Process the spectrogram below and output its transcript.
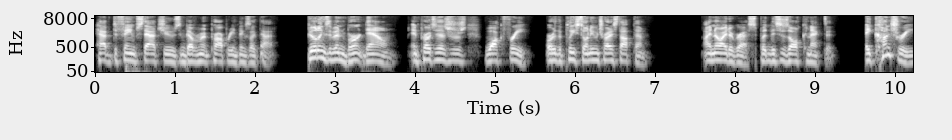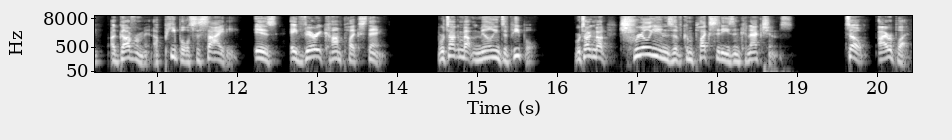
have defamed statues and government property and things like that. Buildings have been burnt down and protesters walk free or the police don't even try to stop them. I know I digress, but this is all connected. A country, a government, a people, a society is a very complex thing. We're talking about millions of people. We're talking about trillions of complexities and connections. So I replied,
